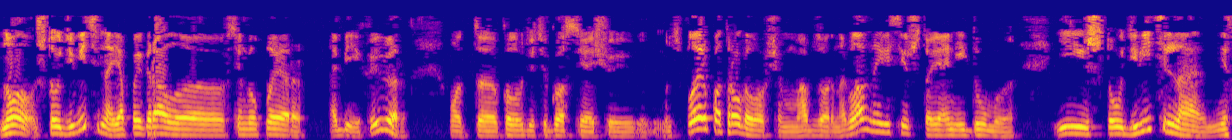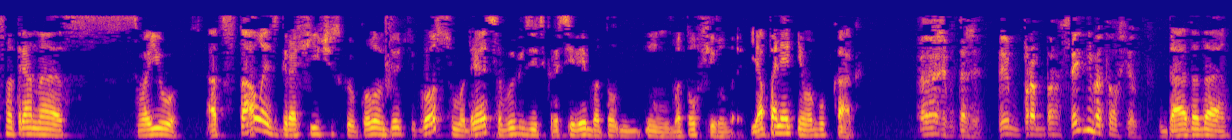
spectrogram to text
Но что удивительно, я поиграл э, в синглплеер обеих игр. Вот э, Call of Duty Ghost я еще и мультиплеер потрогал, в общем, обзор на главной висит, что я о ней думаю. И что удивительно, несмотря на свою отсталость графическую, Call of Duty Ghost умудряется выглядеть красивее Battle, Battlefield. Я понять не могу как. Подожди, подожди. Ты про последний Battlefield? Да, да, да.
